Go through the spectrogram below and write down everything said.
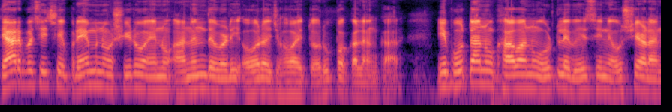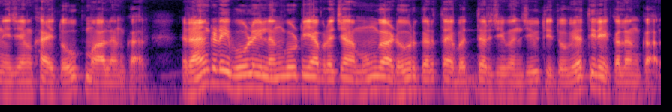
ત્યાર પછી છે પ્રેમનો શીરો, એનો આનંદ વળી ઓર જ હોય તો રૂપક અલંકાર. એ પોતાનું ખાવાનું ઓટલે બેસીને ઓશિયાળાની જેમ ખાય તો ઉપમા અલંકાર. રાંકડી ભોળી, લંગોટિયા પ્રજા મૂંગા ઢોર કરતાંય બદ્ધર જીવન જીવતી તો વ્યતિરેક અલંકાર.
